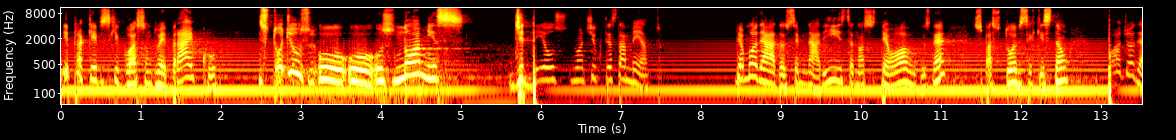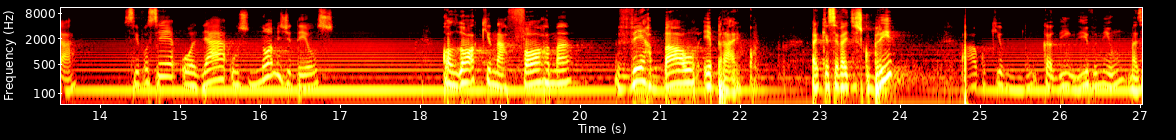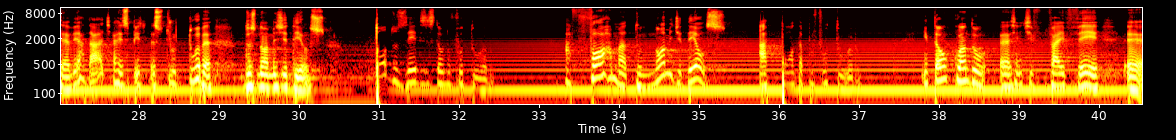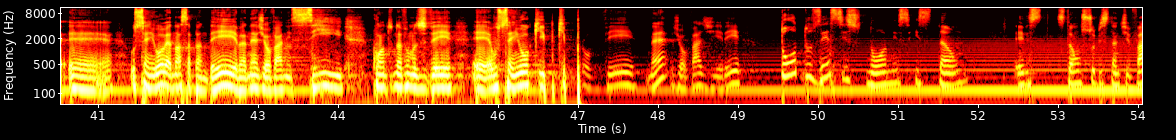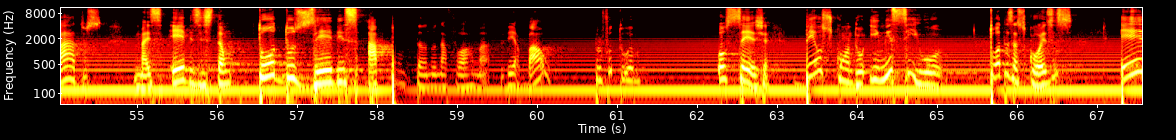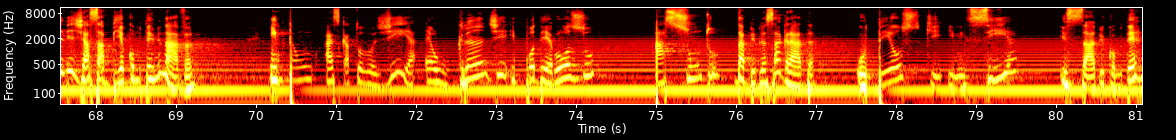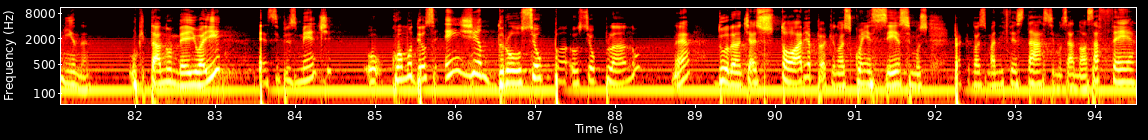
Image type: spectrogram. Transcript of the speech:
E para aqueles que gostam do hebraico, estude os, o, o, os nomes de Deus no Antigo Testamento. Dê uma olhada, os seminaristas, nossos teólogos, né? os pastores que aqui estão, pode olhar. Se você olhar os nomes de Deus, coloque na forma verbal hebraico. Aí que você vai descobrir algo que nunca li em livro nenhum, mas é a verdade a respeito da estrutura dos nomes de Deus. Todos eles estão no futuro. A forma do nome de Deus aponta para o futuro. Então, quando a gente vai ver é, é, o Senhor é a nossa bandeira, né, Jeová Nissi, quando nós vamos ver é, o Senhor que, que provê, né, Jeová Jireh, todos esses nomes estão, eles estão substantivados, mas eles estão, todos eles apontando na forma verbal para o futuro. Ou seja, Deus, quando iniciou todas as coisas, ele já sabia como terminava. Então, a escatologia é o grande e poderoso assunto da Bíblia Sagrada. O Deus que inicia e sabe como termina. O que está no meio aí é simplesmente o, como Deus engendrou o seu, o seu plano, né? Durante a história, para que nós conhecêssemos, para que nós manifestássemos a nossa fé,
